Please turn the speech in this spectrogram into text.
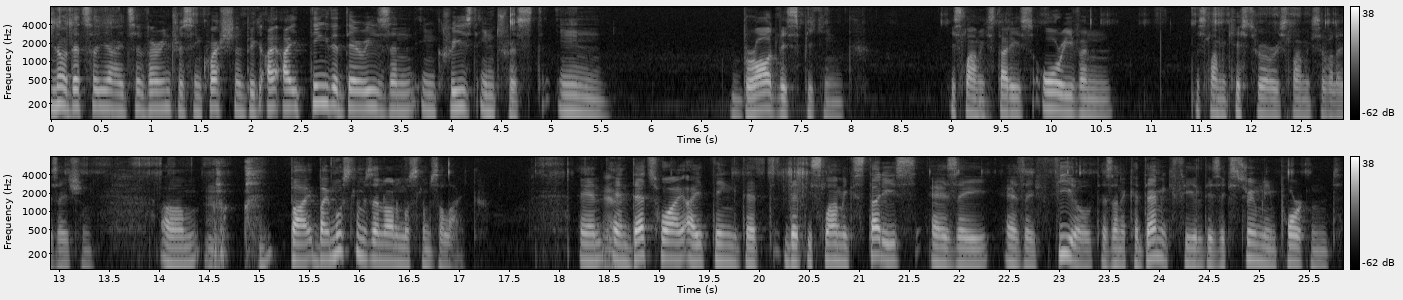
no, that's a yeah, it's a very interesting question because I, I think that there is an increased interest in, broadly speaking, Islamic studies or even Islamic history or Islamic civilization, um, Mm. by by Muslims and non-Muslims alike, and Yeah. and that's why I think that that Islamic studies as a as a field as an academic field is extremely important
